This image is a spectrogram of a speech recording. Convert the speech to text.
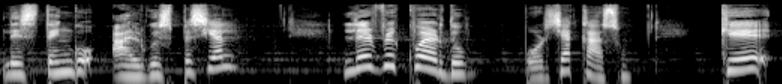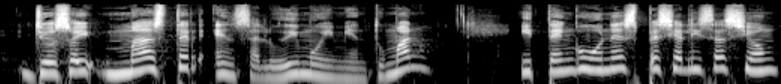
les tengo algo especial. Les recuerdo, por si acaso, que yo soy máster en salud y movimiento humano y tengo una especialización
